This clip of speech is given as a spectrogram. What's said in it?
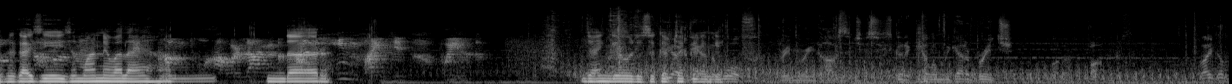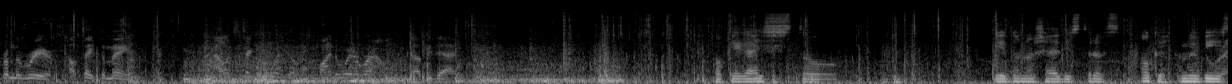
ओके गाइस ये इसे मारने वाला है हम अंदर जाएँगे और इसे कैप्चर करेंगे Flank them from the rear. I'll take the main. Alex, take the window. Find a way around. Copy that. Okay guys तो ये दोनों शायद इस तरफ से ओके हमें भी इस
